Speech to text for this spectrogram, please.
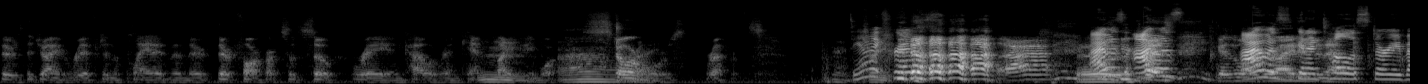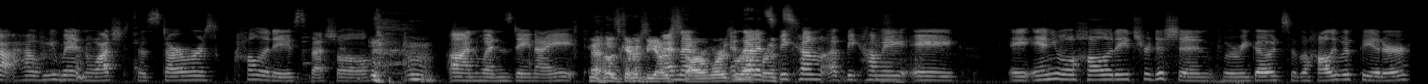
there's the giant rift in the planet, and then they're they're far apart. So so Rey and Kylo Ren can't fight Mm. anymore. Ah, Star right. Wars reference. Damn it, Chris. I I was I was was I was gonna tell a story about how we went and watched the Star Wars holiday special on Wednesday night, That was gonna be our And that- Star Wars reference. and that it's become a, becoming a a annual holiday tradition where we go to the Hollywood Theater.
